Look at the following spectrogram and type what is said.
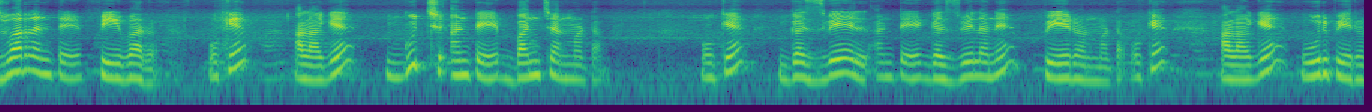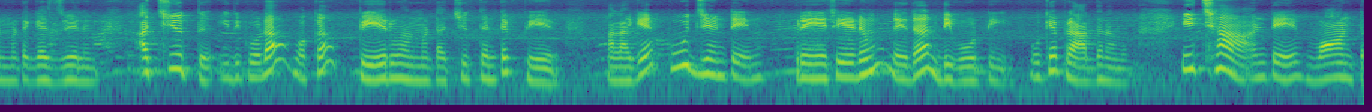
జ్వర్ అంటే ఫీవర్. ఓకే అలాగే గుచ్ అంటే బంచ్ అనమాట ఓకే గజ్వేల్ అంటే గజ్వేల్ అనే పేరు అనమాట ఓకే అలాగే ఊరి పేరు అనమాట గజ్వేల్ అని. అచ్యుత్ ఇది కూడా ఒక పేరు అనమాట అచ్యుత్ అంటే పేరు. అలాగే పూజ అంటే ప్రే చేయడం లేదా డివోటీ ఓకే ప్రార్థన అనమాట ఇచ్ఛ అంటే వాంట్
